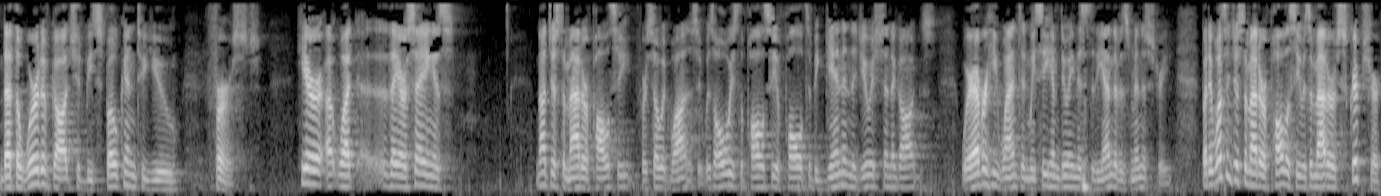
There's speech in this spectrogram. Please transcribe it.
that the word of God should be spoken to you first. Here, uh, what uh, they are saying is not just a matter of policy, for so it was. It was always the policy of Paul to begin in the Jewish synagogues, wherever he went, and we see him doing this to the end of his ministry. But it wasn't just a matter of policy, it was a matter of scripture.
